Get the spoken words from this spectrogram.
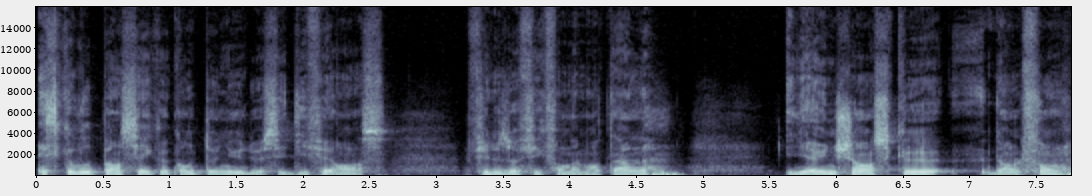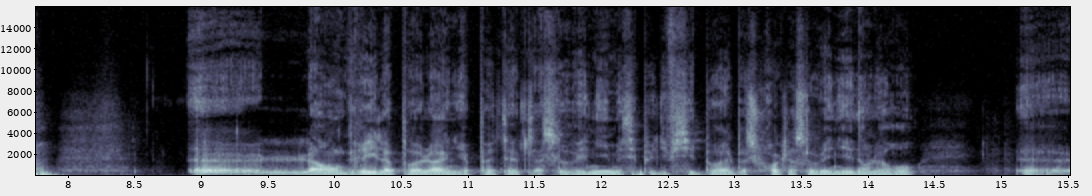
est-ce que vous pensez que compte tenu de ces différences philosophiques fondamentales, il y a une chance que, dans le fond, euh, la Hongrie, la Pologne et peut-être la Slovénie, mais c'est plus difficile pour elle parce que je crois que la Slovénie est dans l'euro, euh,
